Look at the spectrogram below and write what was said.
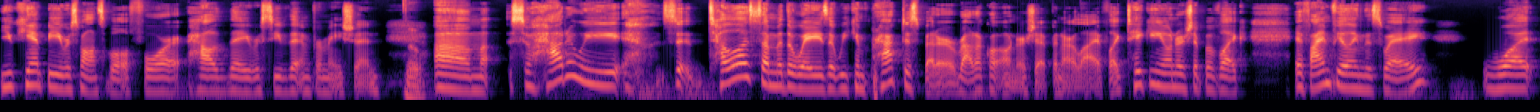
you can't be responsible for how they receive the information. no Um, so how do we so tell us some of the ways that we can practice better radical ownership in our life? Like taking ownership of like, if I'm feeling this way, what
